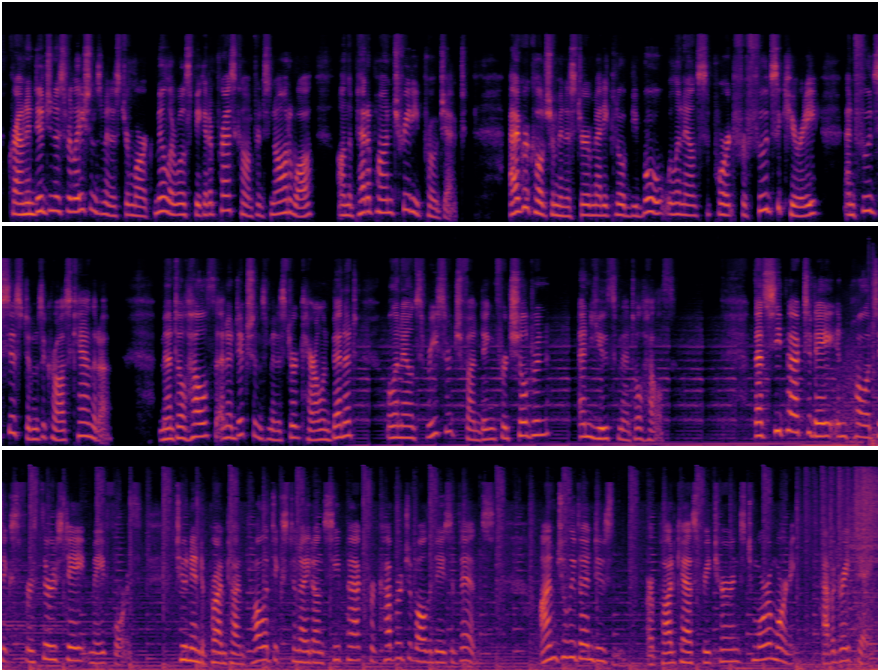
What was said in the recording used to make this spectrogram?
Crown Indigenous Relations Minister Mark Miller will speak at a press conference in Ottawa on the Petitpont Treaty Project. Agriculture Minister Marie-Claude Bibeau will announce support for food security and food systems across Canada. Mental Health and Addictions Minister Carolyn Bennett will announce research funding for children and youth mental health. That's CPAC Today in Politics for Thursday, May 4th. Tune in to Primetime Politics tonight on CPAC for coverage of all the day's events. I'm Julie Van Dusen. Our podcast returns tomorrow morning. Have a great day.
